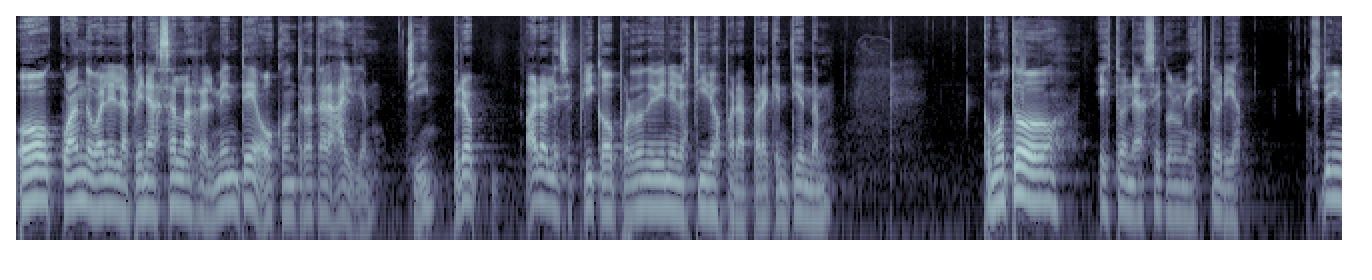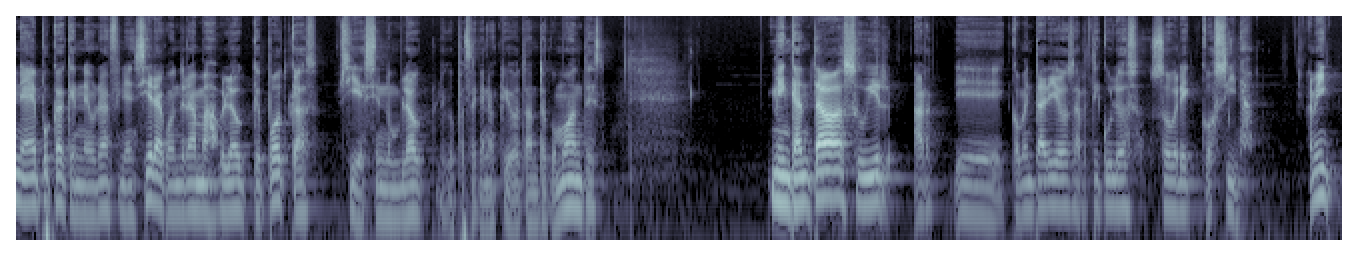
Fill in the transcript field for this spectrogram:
o cuándo vale la pena hacerlas realmente o contratar a alguien, ¿sí? Pero ahora les explico por dónde vienen los tiros para, para que entiendan. Como todo, esto nace con una historia. Yo tenía una época que en Neurona Financiera, cuando era más blog que podcast, sigue siendo un blog, lo que pasa es que no escribo tanto como antes, me encantaba subir eh, comentarios, artículos sobre cocina. A mí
